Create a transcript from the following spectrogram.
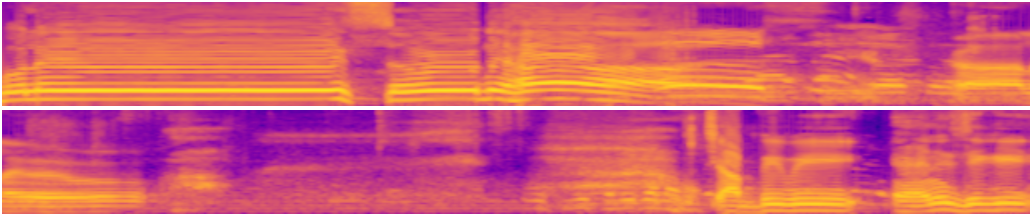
ਬੋਲੇ ਸੋ ਨਿਹਾਲ ਕਾਲ। ਚਾਬੀ ਵੀ ਹੈ ਨਹੀਂ ਸੀਗੀ,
